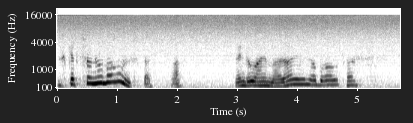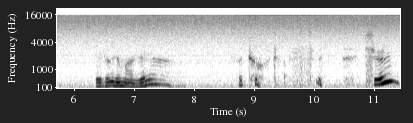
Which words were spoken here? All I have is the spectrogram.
das gibt's doch nur bei uns, das, ja? Wenn du einmal eine Braut hast, der du immer sehr vertraut hast. Schön?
